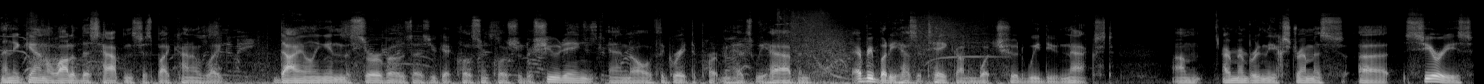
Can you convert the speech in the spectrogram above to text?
and again, a lot of this happens just by kind of like dialing in the servos as you get closer and closer to shooting and all of the great department heads we have and everybody has a take on what should we do next. Um, i remember in the extremis uh, series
